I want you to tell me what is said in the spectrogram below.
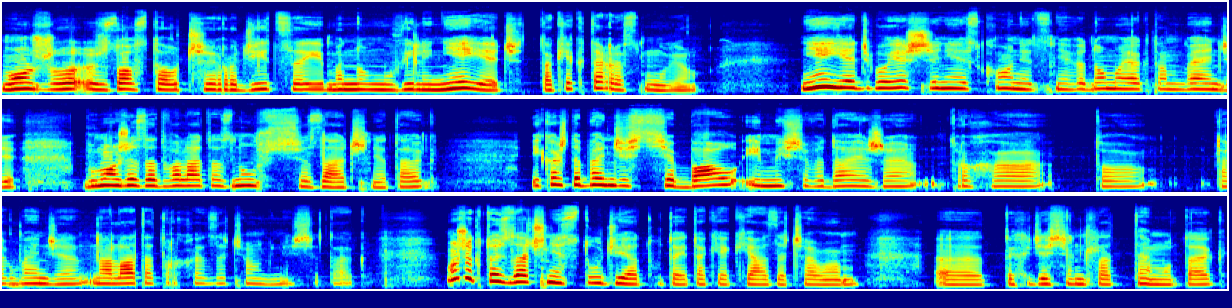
mąż został, czy rodzice i będą mówili nie jedź, tak jak teraz mówią. Nie jedź, bo jeszcze nie jest koniec, nie wiadomo jak tam będzie, bo może za dwa lata znów się zacznie, tak? I każdy będzie się bał i mi się wydaje, że trochę to tak będzie, na lata trochę zaciągnie się, tak. Może ktoś zacznie studia tutaj, tak jak ja zaczęłam tych 10 lat temu, tak,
